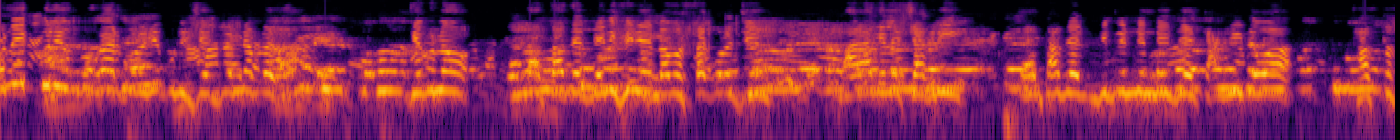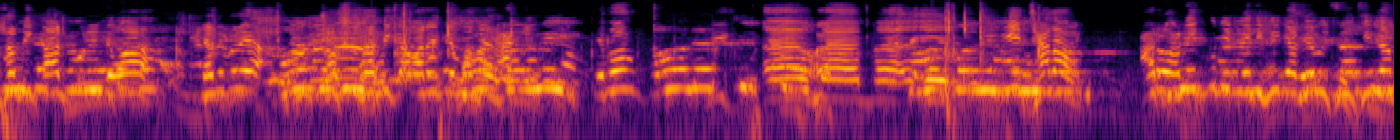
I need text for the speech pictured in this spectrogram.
অনেকগুলি উপকার করেছে পুলিশের জন্য আমরা যেগুলো তাদের বেনিফিটের ব্যবস্থা করেছেন। মারা গেলে চাকরি তাদের ডিপেন্ডেন্টের যে চাকরি দেওয়া, স্বাস্থ্যসাথী কার্ড করে দেওয়া, যাতে করে স্বাস্থ্যসাথী কাভারেজ মধ্যে থাকে। এবং এছাড়াও আরও অনেকগুলি বেনিফিট আছে, আমি শুনছিলাম।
